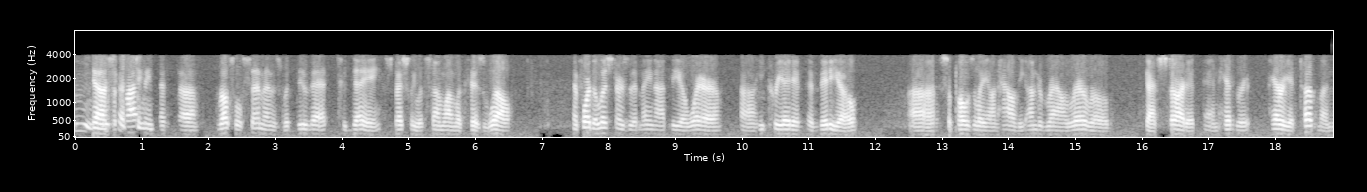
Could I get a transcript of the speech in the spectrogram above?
Hmm, yeah, it's surprising that uh, Russell Simmons would do that today, especially with someone with his wealth. And for the listeners that may not be aware, uh, he created a video uh, supposedly on how the Underground Railroad got started, and Harriet Tubman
